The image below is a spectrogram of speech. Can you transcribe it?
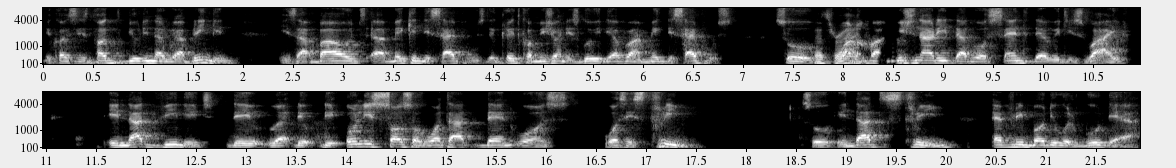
because it's not the building that we are bringing. It's about uh, making disciples. The Great Commission is going therefore and make disciples. So That's one of our missionary that was sent there with his wife, in that village, they were the, the only source of water then was was a stream. So in that stream, everybody will go there,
